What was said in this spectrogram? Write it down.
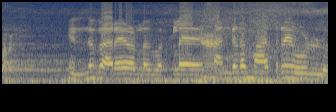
പറഞ്ഞു എന്ന് പറയാനുള്ള മക്കളെ. സങ്കടം മാത്രമേ ഉള്ളൂ.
